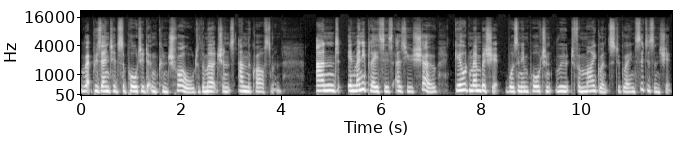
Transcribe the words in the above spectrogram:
represented, supported, and controlled the merchants and the craftsmen. And in many places, as you show, guild membership was an important route for migrants to gain citizenship.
